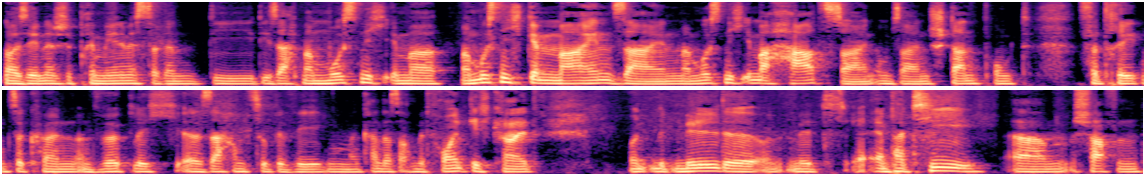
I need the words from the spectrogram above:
neuseeländische Premierministerin, die, die sagt, man muss nicht immer, man muss nicht gemein sein, man muss nicht immer hart sein, um seinen Standpunkt vertreten zu können und wirklich äh, Sachen zu bewegen. Man kann das auch mit Freundlichkeit und mit Milde und mit Empathie ähm, schaffen.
